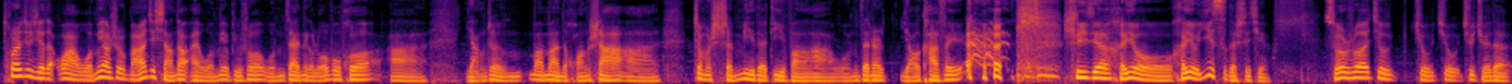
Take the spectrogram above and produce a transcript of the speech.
突然就觉得哇，我们要是马上就想到，哎，我们要比如说我们在那个罗布泊啊，扬着漫漫的黄沙啊，这么神秘的地方啊，我们在那儿摇咖啡，是一件很有很有意思的事情。所以说就就就就觉得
